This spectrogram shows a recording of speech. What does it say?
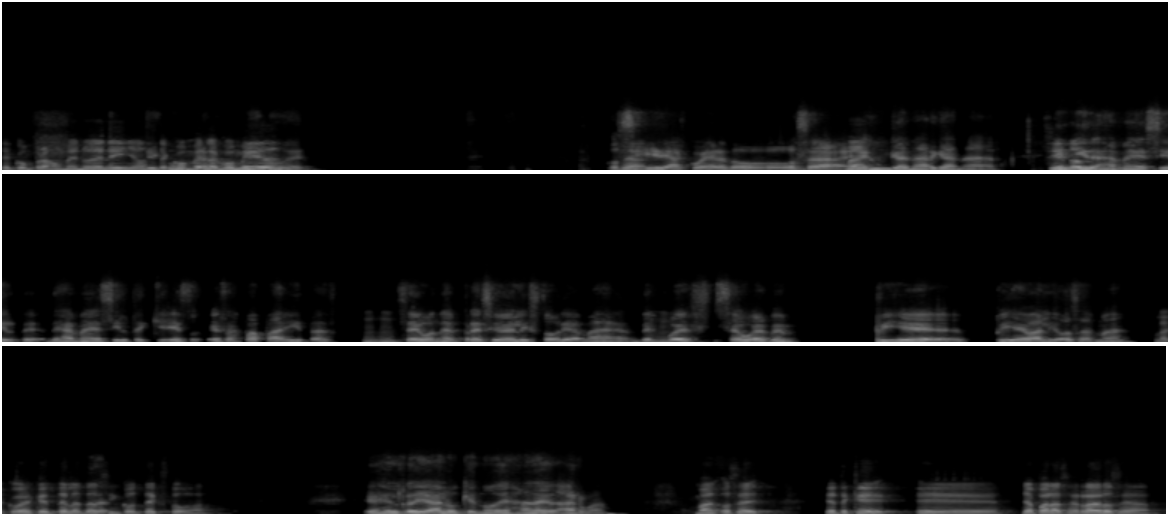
te compras un menú de niños, te, comes la comida. de- O sea, sí, de acuerdo. O sea, Man. es un ganar-ganar. Y- siendo... Y, déjame decirte, déjame decirte que eso- esas papaditas, según el precio de la historia, más después se vuelven pije, pije valiosas, más. La cosa es que te las das sin contexto, ¿va? Es el regalo que no deja de dar, man. Man, o sea, fíjate que eh, ya para cerrar, o sea,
